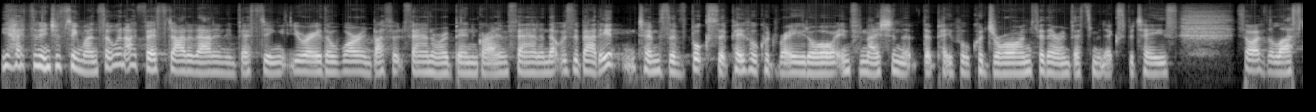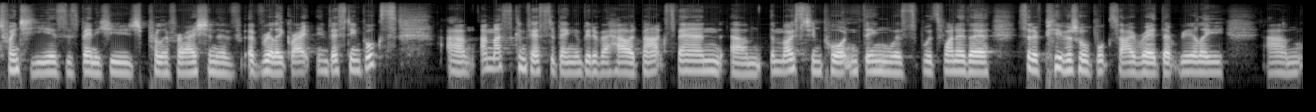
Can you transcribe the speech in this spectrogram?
Yeah, it's an interesting one. So when I first started out in investing, you were either a Warren Buffett fan or a Ben Graham fan, and that was about it in terms of books that people could read or information that, that people could draw on for their investment expertise. So over the last 20 years, there's been a huge proliferation of, of really great investing books. Um, I must confess to being a bit of a Howard Marks fan. Um, the most important thing was was one of the sort of pivotal books I read that really um,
